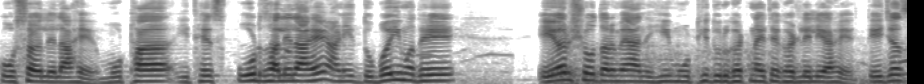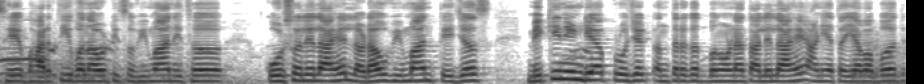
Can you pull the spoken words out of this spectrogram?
कोसळलेलं आहे. मोठा इथे स्फोट झालेला आहे आणि दुबईमध्ये एअर शो दरम्यान ही मोठी दुर्घटना इथे घडलेली आहे. तेजस हे भारतीय बनावटीचं विमान इथं कोसळलेलं आहे. लढाऊ विमान Tejas make in India project अंतर्गत बनवण्यात आलेलं आहे आणि आता याबाबत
